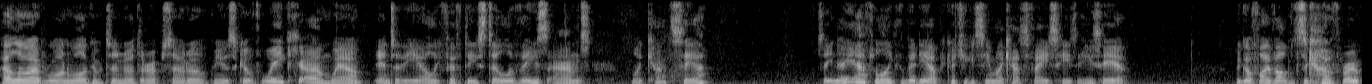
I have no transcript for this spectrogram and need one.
Hello everyone, welcome to another episode of Music of the Week. Um, we're into the early 50s still of these, and my cat's here. So you know you have to like the video because you can see my cat's face. He's, he's here. We got five albums to go through.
